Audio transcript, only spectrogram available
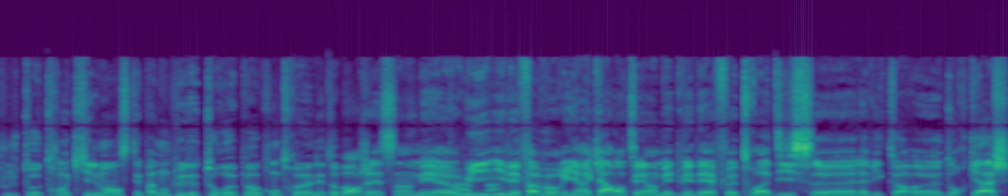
Plutôt tranquillement. C'était pas non plus de tout repos contre Neto Borges. hein, mais euh, Ah oui, bah. il est favori. hein, 41 Medvedev, 3-10 euh, la victoire euh, d'Urkash.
